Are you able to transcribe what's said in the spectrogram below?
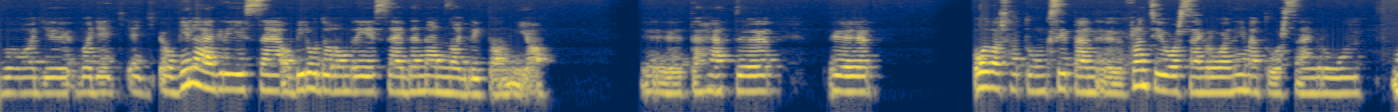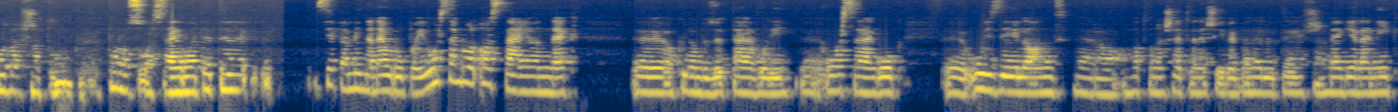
vagy, vagy egy, egy, a világ része, a birodalom része, de nem Nagy-Britannia. Tehát olvashatunk szépen Franciaországról, Németországról, olvashatunk Poroszországról, tehát szépen minden európai országról, aztán jönnek a különböző távoli országok, Új-Zéland, már a 60-as, 70-es években erőteljesen megjelenik,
